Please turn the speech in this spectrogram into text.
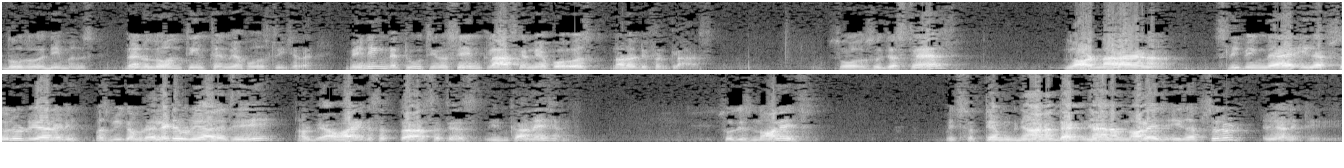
those of the demons, then alone things can be opposed to each other. Meaning the two things the same class can be opposed, not a different class. So, so just as Lord Narayana sleeping there is absolute reality, must become relative reality or vyavaharika satta such as the incarnation. So this knowledge, which satyam jnana, that jnana of knowledge is absolute reality.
